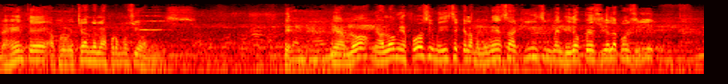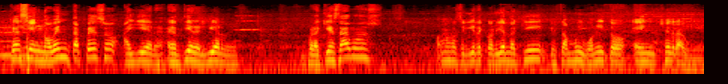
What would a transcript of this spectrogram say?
La gente aprovechando las promociones. Me habló, me habló mi esposo y me dice que la mayonesa aquí en 52 pesos ya la conseguí casi en 90 pesos ayer, ayer el viernes. Y por aquí estamos. Vamos a seguir recorriendo aquí, que está muy bonito en Chedraui.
